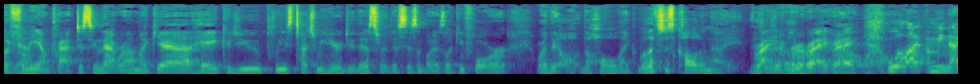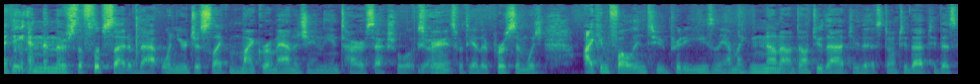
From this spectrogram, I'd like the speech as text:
But for Yeah. me, I'm practicing that where I'm like, yeah, hey, could you please touch me here, do this, or this isn't what I was looking for, or the the whole like, well, let's just call it a night. This Right, really right, right. well. Well, I, I mean, I think, and then there's the flip side of that when you're just like micromanaging the entire sexual experience with the other person, which I can fall into pretty easily. I'm like, no, no, don't do that, do this, don't do that, do this,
